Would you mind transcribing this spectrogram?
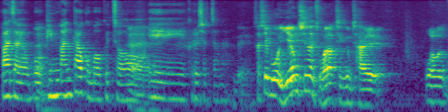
맞아요. 뭐 네. 빚 많다고 뭐 그쵸. 네. 예, 그러셨잖아. 네. 사실 뭐 이혜영 씨는 워낙 지금 잘, 어,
